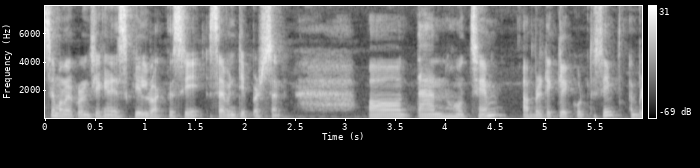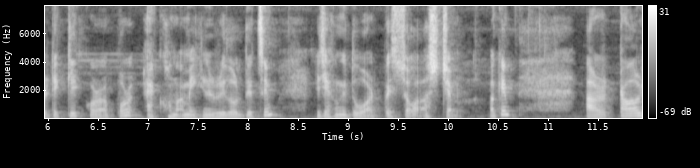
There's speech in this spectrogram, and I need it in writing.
সে মনে করেন যে এখানে স্কিল রাখতেছি সেভেন্টি পার্সেন্ট দেন হচ্ছে আপডেটে ক্লিক করতেছি। আপডেটে ক্লিক করার পর এখন আমি এখানে রিলোড দিচ্ছি। এই যে এখন কিন্তু ওয়ার্ড পেজ চলে আসছে। ওকে আর কালার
